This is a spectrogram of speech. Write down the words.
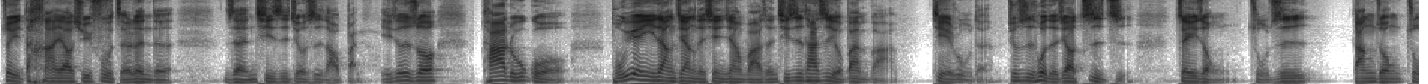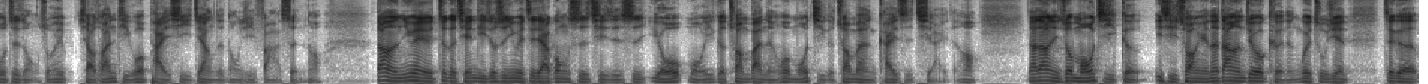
最大要去负责任的人，其实就是老板。也就是说，他如果不愿意让这样的现象发生，其实他是有办法。介入的，就是或者叫制止这一种组织当中做这种所谓小团体或派系这样的东西发生哦。当然，因为这个前提就是因为这家公司其实是由某一个创办人或某几个创办人开始起来的哈。那当然你说某几个一起创业，那当然就有可能会出现这个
